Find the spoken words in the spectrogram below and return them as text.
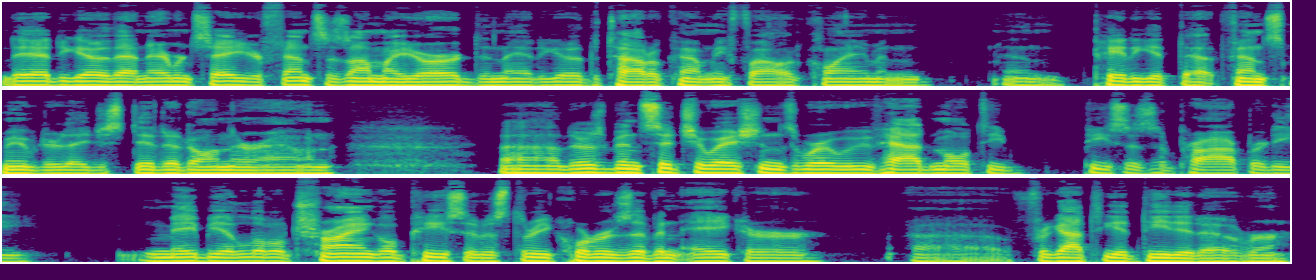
they had to go to that neighbor and say, Your fence is on my yard. Then they had to go to the title company, file a claim, and, and pay to get that fence moved, or they just did it on their own. Uh, there's been situations where we've had multi pieces of property, maybe a little triangle piece it was three quarters of an acre, uh, forgot to get deeded over,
